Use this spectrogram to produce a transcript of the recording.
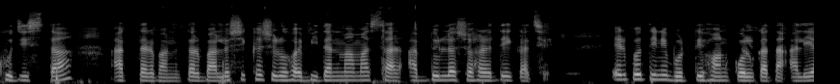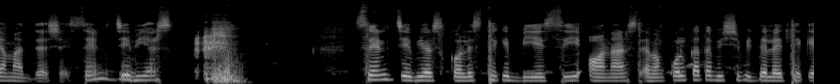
খুজিস্তা আক্তার বানু। তার বাল্য শিক্ষা শুরু হয় বিধান মামা স্যার আবদুল্লাহ সোহরাওয়ার্দীর কাছে। এরপর তিনি ভর্তি হন কলকাতা আলিয়া মাদ্রাসায়। Saint Xavier's Saint Xavier's college থেকে বিএসসি, অনার্স এবং কলকাতা বিশ্ববিদ্যালয় থেকে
